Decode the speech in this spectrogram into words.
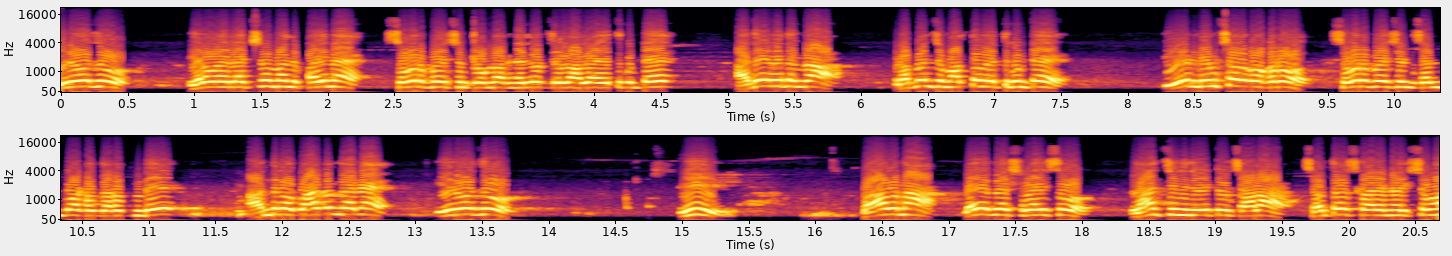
ఈరోజు ఇరవై లక్షల మంది పైన షుగర్ పేషెంట్లు ఉన్నారు నెల్లూరు జిల్లాలో ఎత్తుకుంటే అదే విధంగా ప్రపంచం మొత్తం ఎత్తుకుంటే ఏడు నిమిషాలకు ఒకరు షుగర్ పేషెంట్ చనిపోవడం జరుగుతుంది. అందులో భాగంగానే ఈరోజు ఈ భావన డయాబెస్ రైస్ లాంచింగ్ చేయటం చాలా సంతోషకరమైన విషయం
